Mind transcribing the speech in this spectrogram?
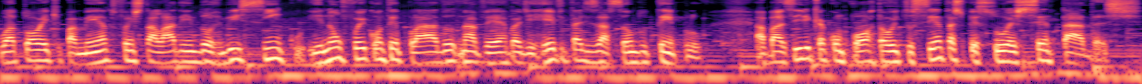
O atual equipamento foi instalado em 2005 e não foi contemplado na verba de revitalização do templo. A basílica comporta 800 pessoas sentadas.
